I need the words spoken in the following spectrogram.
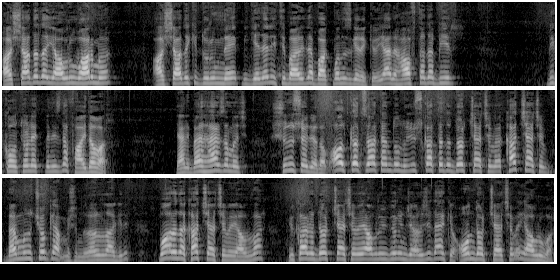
aşağıda da yavru var mı? Aşağıdaki durum ne? Bir genel itibariyle bakmanız gerekiyor. Yani haftada bir bir kontrol etmenizde fayda var. Yani ben her zaman şunu söylüyorum. Alt kat zaten dolu. Üst katta da dört çerçeve. Kaç çerçeve? Ben bunu çok yapmışımdır arılığa gidip. Bu arada kaç çerçeve yavru var? Yukarıda dört çerçeve yavruyu görünce arıcı der ki 14 çerçeve yavru var.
